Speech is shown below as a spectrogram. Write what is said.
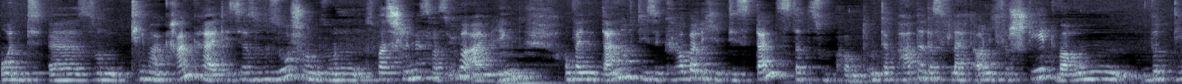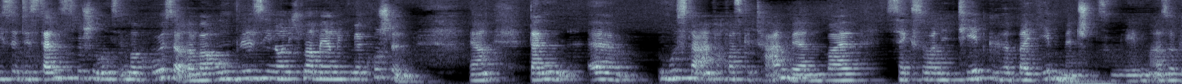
Und äh, so ein Thema Krankheit ist ja sowieso schon so, ein, so was Schlimmes, was über einem hängt. Mhm. Und wenn dann noch diese körperliche Distanz dazu kommt und der Partner das vielleicht auch nicht versteht, warum wird diese Distanz zwischen uns immer größer oder warum will sie noch nicht mal mehr mit mir kuscheln, ja, dann äh, muss da einfach was getan werden, weil Sexualität gehört bei jedem Menschen zum Leben. Also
